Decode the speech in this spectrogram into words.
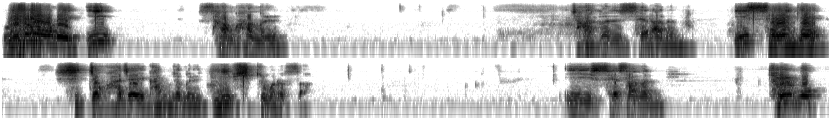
외로움의 이 상황을 작은 새라는 이 세계 시적 화제의 감정을 이입시킴으로써 이 세상은 결국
